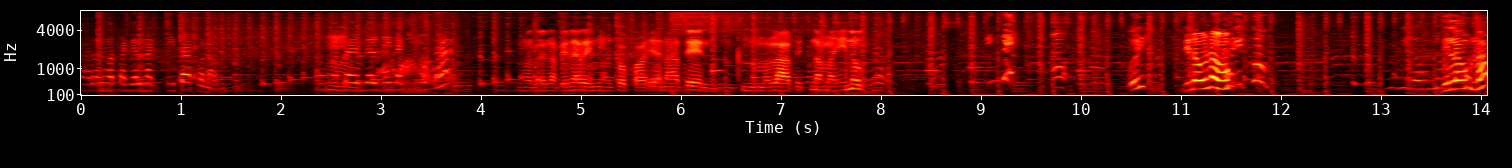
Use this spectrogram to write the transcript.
Parang matagal nagkita ko na. Hmm. Matagal din nagkita. Malalaki na rin yung papaya natin. Malapit na mahinog. Hindi. Oh, Uy! Dilaw na oh! Hilaw na. Dilaw na!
